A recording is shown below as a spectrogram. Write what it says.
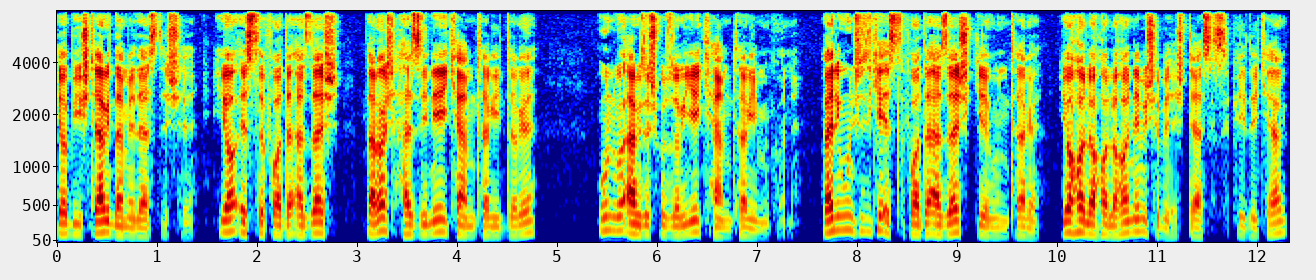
یا بیشتر دم دستشه یا استفاده ازش براش هزینه کمتری داره اون رو ارزش گذاری کمتری می‌کنه. ولی اون چیزی که استفاده ازش گرونتره. یا حالا حالاها نمیشه بهش دسترسی پیدا کرد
